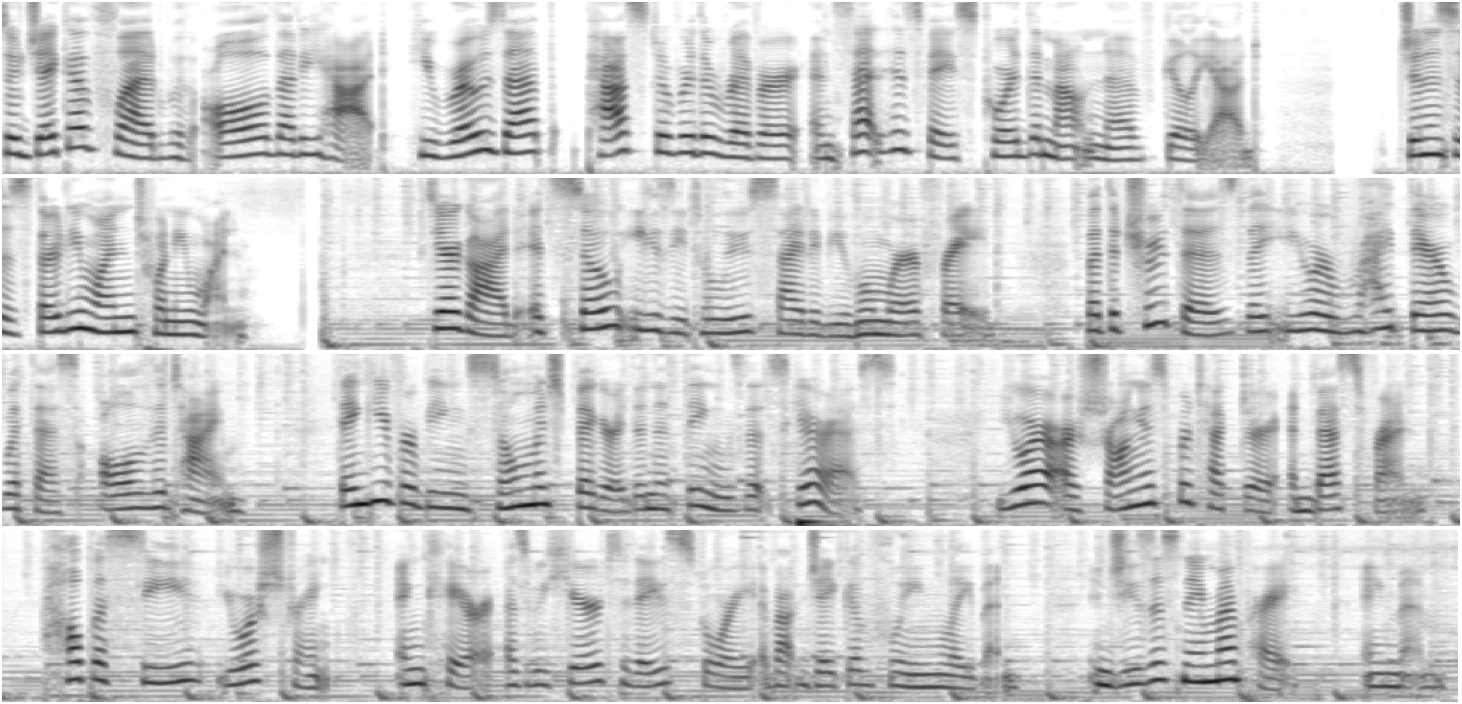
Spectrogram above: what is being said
So Jacob fled with all that he had. He rose up, passed over the river, and set his face toward the mountain of Gilead. Genesis 31:21. Dear God, it's so easy to lose sight of you when we're afraid. But the truth is that you are right there with us all the time. Thank you for being so much bigger than the things that scare us. You are our strongest protector and best friend. Help us see your strength and care as we hear today's story about Jacob fleeing Laban. In Jesus' name I pray. Amen.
